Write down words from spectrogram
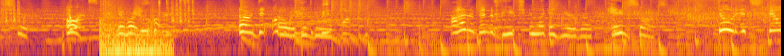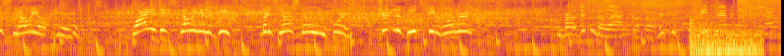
Shit. Oh, it works. Oh, it did. Oh, it did go. I haven't been to the beach in like a year, bro. Cave sucks. Dude, it's still snowy up here. Why is it snowing in the beach, but it's not snowing in forest? Shouldn't the beach be warmer? Bro, this is Alaska, bro. This is beach trip. This is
